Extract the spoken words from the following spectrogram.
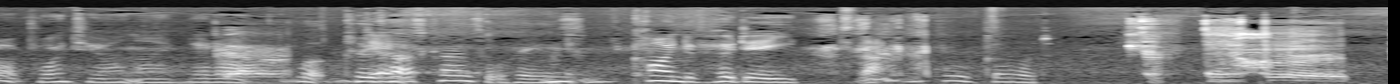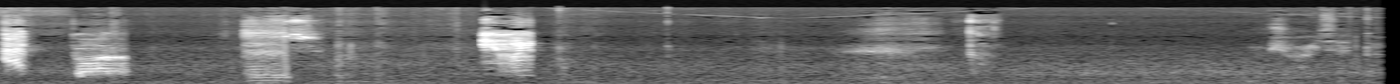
They're pointy, aren't they? They're like What, two Yeah. parts can sort of things? Mm, mm. kind of hoodie. That. Oh god. I'm sure he said gun.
